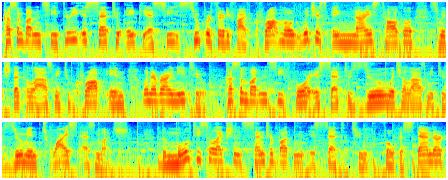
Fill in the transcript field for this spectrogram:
Custom button C3 is set to APS-C Super 35 crop mode, which is a nice toggle switch that allows me to crop in whenever I need to. Custom button C4 is set to zoom, which allows me to zoom in twice as much. The multi-selection center button is set to focus standard,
